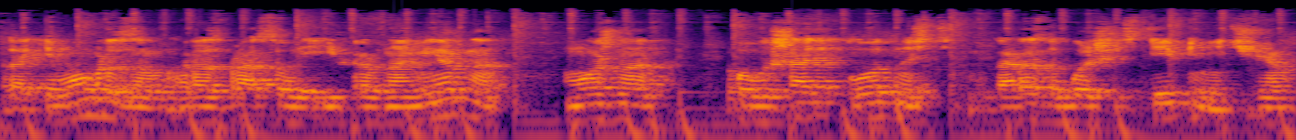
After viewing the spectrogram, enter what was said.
Таким образом, разбрасывая их равномерно, можно повышать плотность в гораздо большей степени, чем,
